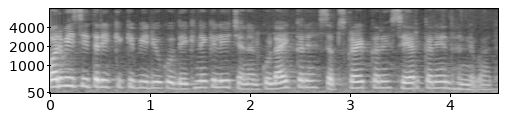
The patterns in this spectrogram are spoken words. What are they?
और भी इसी तरीके की वीडियो को देखने के लिए चैनल को लाइक करें सब्सक्राइब करें शेयर करें। धन्यवाद।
